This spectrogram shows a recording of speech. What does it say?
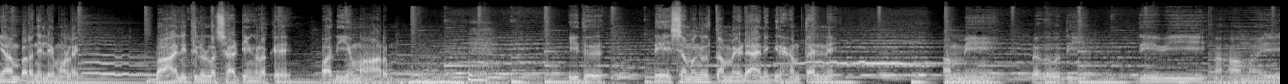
ഞാൻ പറഞ്ഞില്ലേ മോളെ? ബാല്യത്തിലുള്ള ശാഠ്യങ്ങളൊക്കെ പതിയെ മാറും. ഇത് ദേശമംഗലത്തമ്മയുടെ അനുഗ്രഹം തന്നെ. അമ്മേ ഭഗവതി ദേവി മഹാമായി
